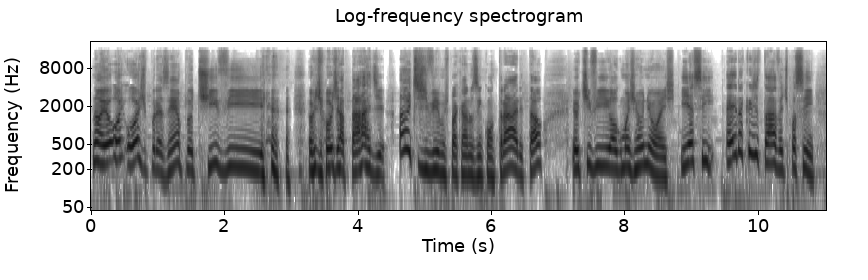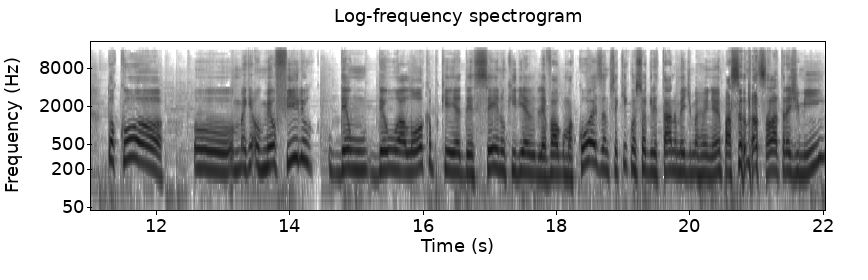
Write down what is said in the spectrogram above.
Não, eu, ho- hoje, por exemplo, eu tive. hoje, hoje à tarde, antes de virmos pra cá nos encontrar e tal, eu tive algumas reuniões. E assim, é inacreditável. Tipo assim, tocou o, é é? o meu filho. Deu, um, deu a louca porque ia descer e não queria levar alguma coisa, não sei o que, começou a gritar no meio de uma reunião e passando na sala atrás de mim,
